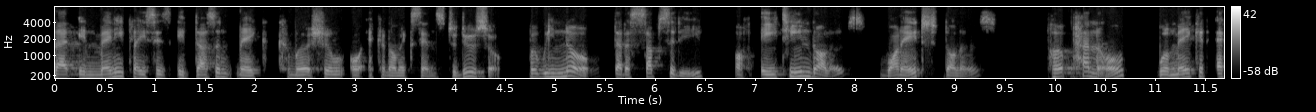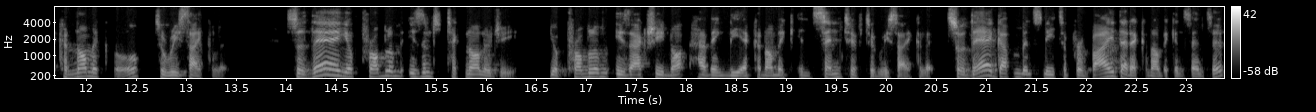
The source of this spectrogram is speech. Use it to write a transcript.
that in many places it doesn't make commercial or economic sense to do so. But we know that a subsidy of $18, one eight dollars per panel will make it economical to recycle it. So there, your problem isn't technology. Your problem is actually not having the economic incentive to recycle it. So there, governments need to provide that economic incentive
